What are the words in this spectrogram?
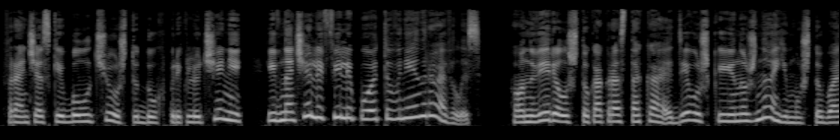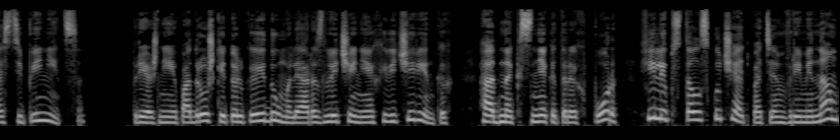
Франчески был чужд дух приключений, и вначале Филиппу этого не нравилось. Он верил, что как раз такая девушка и нужна ему, чтобы остепениться. Прежние подружки только и думали о развлечениях и вечеринках, однако с некоторых пор Филипп стал скучать по тем временам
